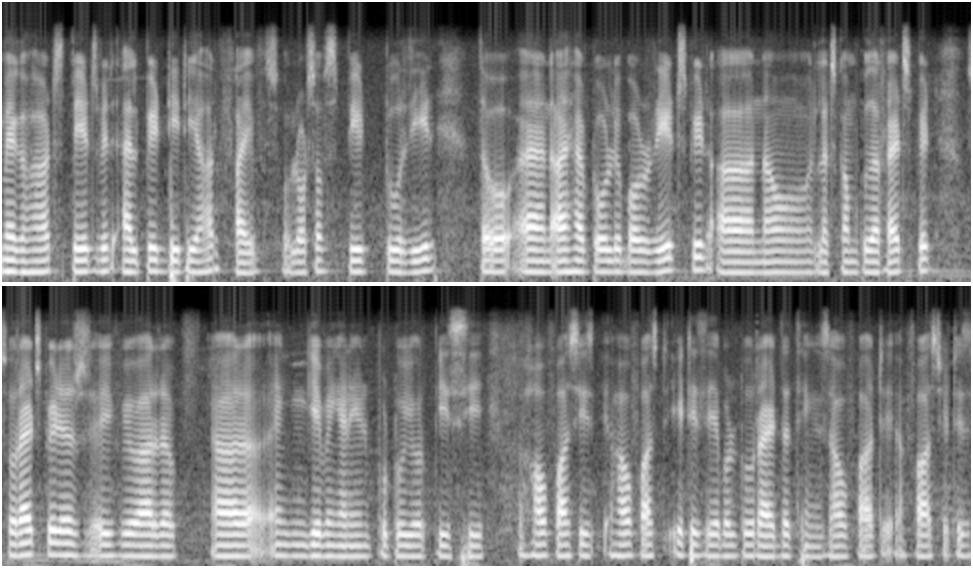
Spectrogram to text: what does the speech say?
megahertz speeds with LPDDR5 so lots of speed to read so and I have told you about read speed. Uh, now let's come to the write speed. So write speed is if you are uh, giving an input to your PC so how fast is how fast it is able to write the things how fast fast it is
